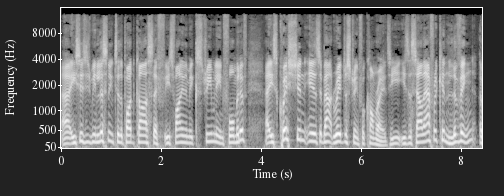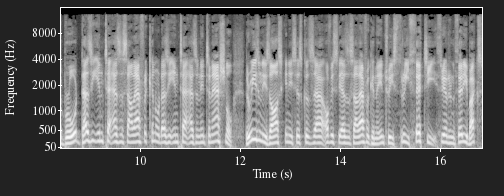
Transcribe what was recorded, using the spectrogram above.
Uh, he says he's been listening to the podcast. He's finding them extremely informative. Uh, his question is about registering for comrades. He, he's a South African living abroad. Does he enter as a South African or does he enter as an international? The reason he's asking, he says, because uh, obviously as a South African, the entry is 330, 330 bucks,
